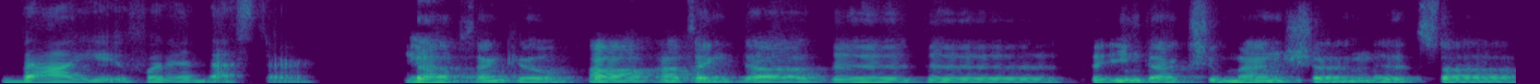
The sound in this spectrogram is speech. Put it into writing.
value for the investor? Yeah, thank you. Uh, I think uh, the the the index you mentioned it's uh,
